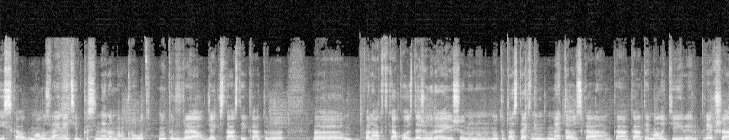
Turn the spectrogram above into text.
izskaudu malu zvejniecību, kas ir nenormāli grūti. Nu, tur reāli Džeks stāstīja, kā tur Ehm, pa nakti kapos dežūrējuši. Un, un, un, nu, tur tās metodas, kā, kā, kā tie maliķi ir, ir priekšā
